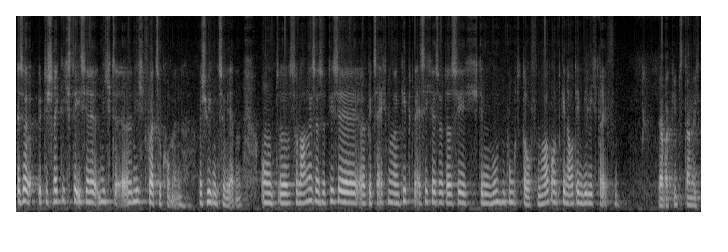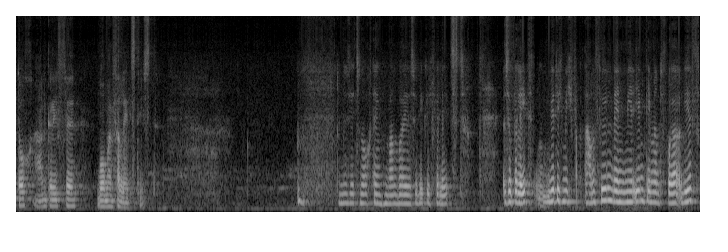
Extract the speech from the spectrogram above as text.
Also das Schrecklichste ist ja nicht, äh, nicht vorzukommen, verschwiegen zu werden. Und äh, solange es also diese äh, Bezeichnungen gibt, weiß ich also, dass ich den wunden Punkt getroffen habe und genau den will ich treffen. Ja, aber gibt es da nicht doch Angriffe, wo man verletzt ist? Da muss ich jetzt nachdenken, wann war ich also wirklich verletzt. Also verletzt würde ich mich dann fühlen, wenn mir irgendjemand vorwirft,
